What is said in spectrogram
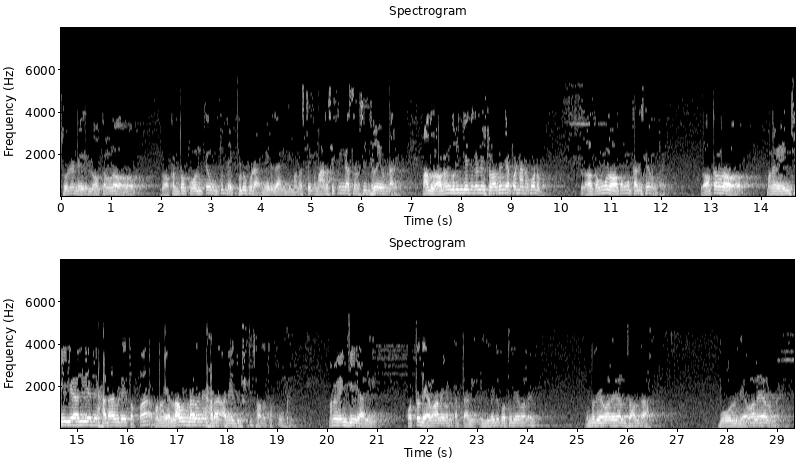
చూడండి లోకంలో లోకంతో పోలికే ఉంటుంది ఎప్పుడు కూడా. మీరు దానికి మనస్సుకి మానసికంగా సంసిద్ధులై ఉండాలి. మాకు లోకం గురించి ఎందుకంటే శ్లోకం చెప్పండి అనకూడదు. లోకము లోకము కలిసే ఉంటాయి. లోకంలో మనం ఏం చేయాలి అనే హడావిడే తప్ప మనం ఎలా ఉండాలనే హడా అనే దృష్టి చాలా తక్కువ ఉంది మనం ఏం చేయాలి కొత్త దేవాలయం కట్టాలి. ఎందుకంటే కొత్త దేవాలయం? ఉన్న దేవాలయాలు చాలా బోల్డ్ దేవాలయాలు ఉన్నాయి.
